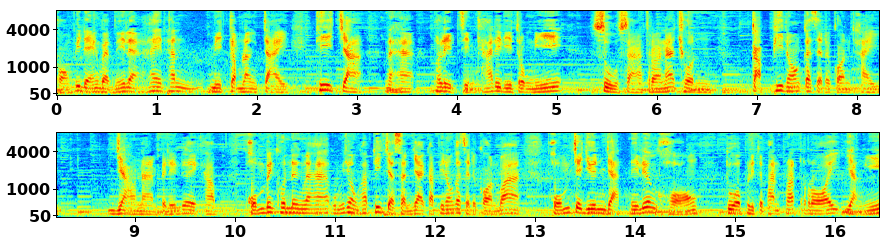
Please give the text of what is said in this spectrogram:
ของพี่แดงแบบนี้แหละให้ท่านมีกำลังใจที่จะนะฮะผลิตสินค้าดีๆ ตรงนี้ สู่สาธารณชน กับพี่น้องเกษตรกรไทยยาวนานไปเรื่อยๆครับผมเป็นคนหนึ่งแล้วฮะคุณผู้ชมครับที่จะสัญญากับพี่น้องเกษตรกรว่า ผมจะยืนหยัดในเรื่องของตัวผลิตภัณฑ์พลัดร้อยอย่างนี้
